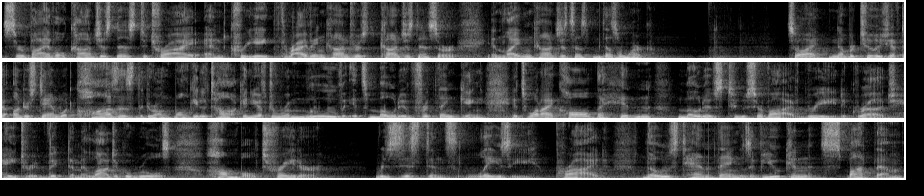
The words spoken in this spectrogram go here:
survival consciousness to try and create thriving consciousness or enlightened consciousness, it doesn't work. So, I, number two is you have to understand what causes the drunk monkey to talk, and you have to remove its motive for thinking. It's what I call the hidden motives to survive greed, grudge, hatred, victim, illogical rules, humble, traitor, resistance, lazy, pride. Those 10 things, if you can spot them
